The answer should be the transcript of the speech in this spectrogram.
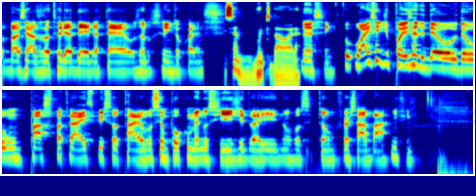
baseados na teoria dele até os anos 30 ou 40. Isso é muito da hora. É, sim. O Einstein depois ele deu, deu um passo para trás e pensou, tá, eu vou ser um pouco menos rígido aí, não vou ser tão forçar a barra, enfim.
